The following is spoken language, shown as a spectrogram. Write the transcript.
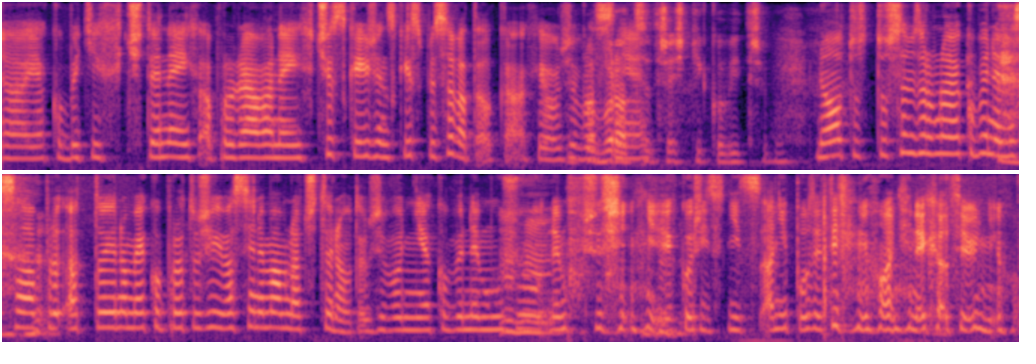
eh, jakoby těch čtených a prodávaných českých ženských spisovatelkách, jo, že vlastně... Jako Třeštíkový třeba. No, to, to jsem zrovna jakoby nemyslela a to jenom jako proto, že ji vlastně nemám načtenou, takže o ní jakoby nemůžu, mm-hmm. nemůžu jako říct nic ani pozitivního, ani negativního.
